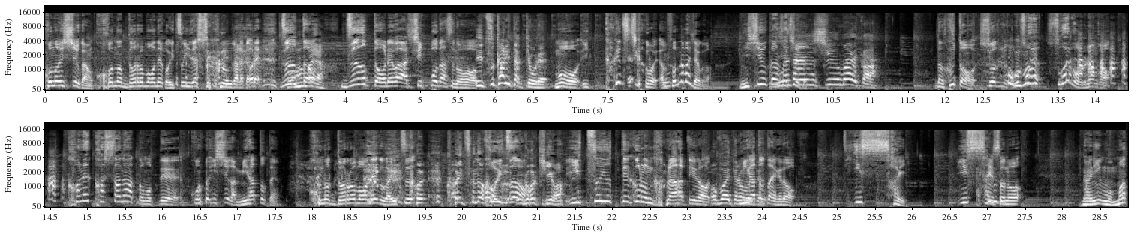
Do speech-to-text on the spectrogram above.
この1週間、この泥棒猫いつ言い出してくるんかなって、俺、ずっとずっと俺は尻尾出すのを、いつ借りたっけ俺？もう1ヶ月近くそんな前ちゃうか？2週間、3週間。23週前か。だふと仕事中そういそういえば俺なんか金貸したなと思ってこの一週間見張っとったよ。この泥棒猫がいつここいつのこいつを動きを。いつ言ってくるんかなっていうのを見張っとったんやけど一切一切その 何もう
